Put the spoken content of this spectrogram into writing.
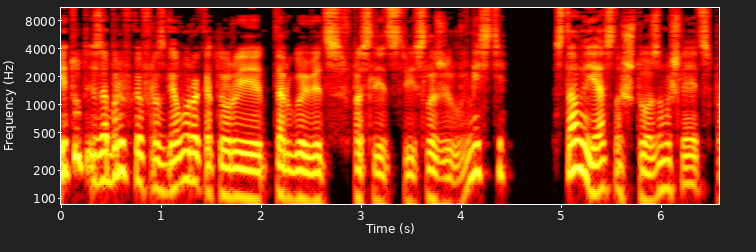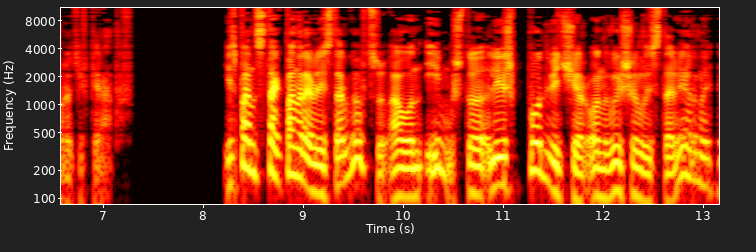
И тут из обрывков разговора, которые торговец впоследствии сложил вместе, стало ясно, что замышляется против пиратов. Испанцы так понравились торговцу, а он им, что лишь под вечер он вышел из таверны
